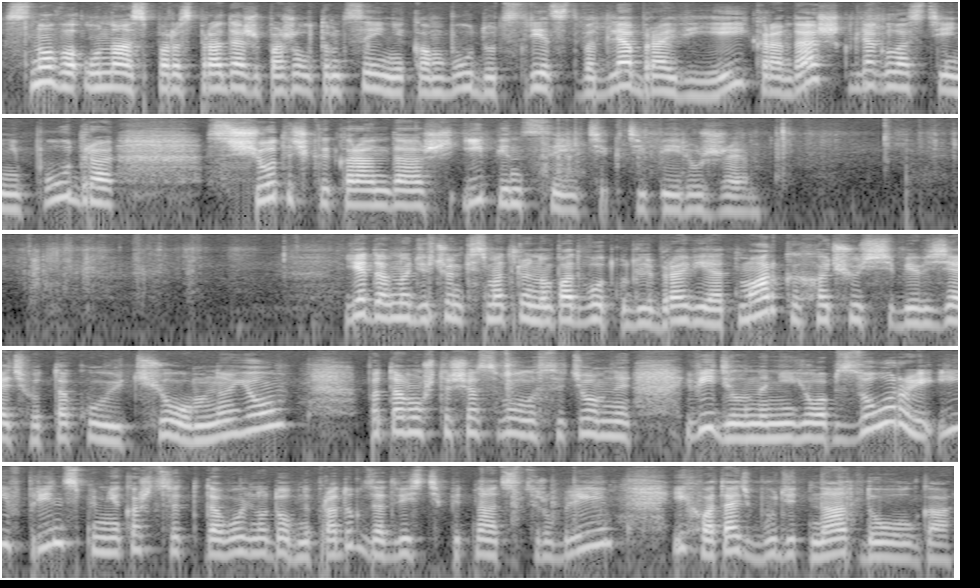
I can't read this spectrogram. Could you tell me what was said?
Снова у нас по распродаже по желтым ценникам будут средства для бровей, карандашик для глаз тени, пудра, с щеточкой карандаш и пинцетик теперь уже. Я давно, девчонки, смотрю на подводку для бровей от Марка. Хочу себе взять вот такую темную, потому что сейчас волосы темные. Видела на нее обзоры, и, в принципе, мне кажется, это довольно удобный продукт за 215 рублей. И хватать будет надолго.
